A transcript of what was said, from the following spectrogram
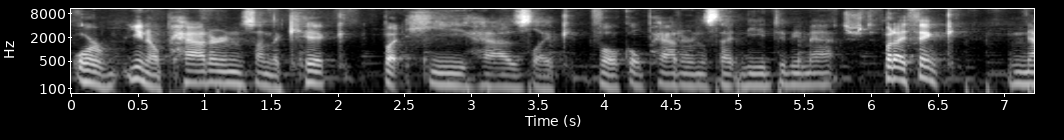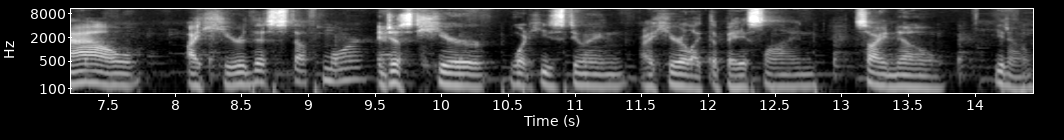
or, you know, patterns on the kick, but he has like vocal patterns that need to be matched. But I think now I hear this stuff more. I just hear what he's doing. I hear like the bass line, so I know, you know,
